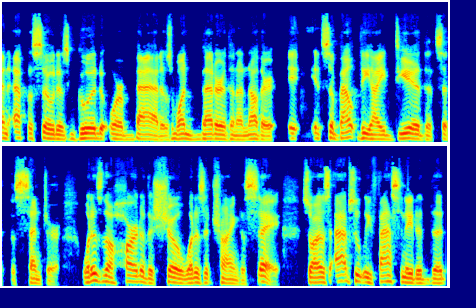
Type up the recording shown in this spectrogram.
an episode is good or bad, is one better than another. It, it's about the idea that's at the center. What is the heart of the show? What is it trying to say? So I was absolutely fascinated that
